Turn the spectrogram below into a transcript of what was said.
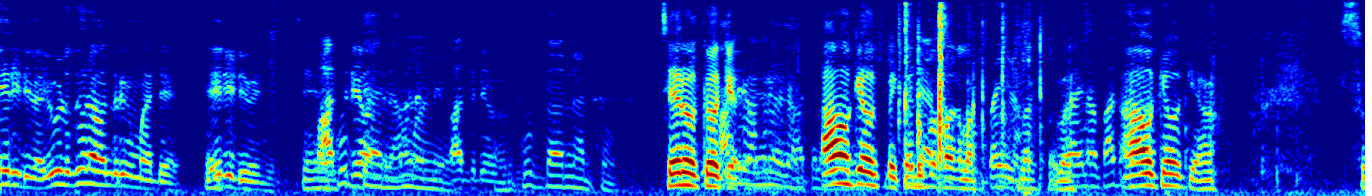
ஏறிடுவேன் இவ்வளவு தூரம் வந்திருக்க மாட்டேன். ஏறிடுவேன் நீ. அர்த்தம். சரி ஓகே ஓகே. ஆ ஓகே ஓகே. கண்டிப்பாக பார்க்கலாம். ஆ ஓகே ஓகே ஆ. ஸோ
